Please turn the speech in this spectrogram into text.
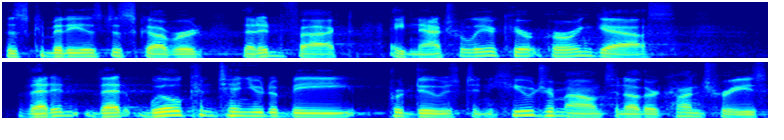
This committee has discovered that, in fact, a naturally occurring gas that, in, that will continue to be produced in huge amounts in other countries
